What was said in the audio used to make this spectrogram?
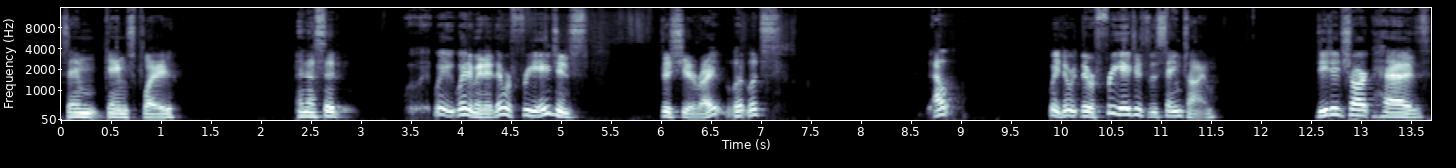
Same games played. And I said, wait, wait a minute. They were free agents this year, right? Let, us Al, wait, they were, they were free agents at the same time. DJ Chark has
